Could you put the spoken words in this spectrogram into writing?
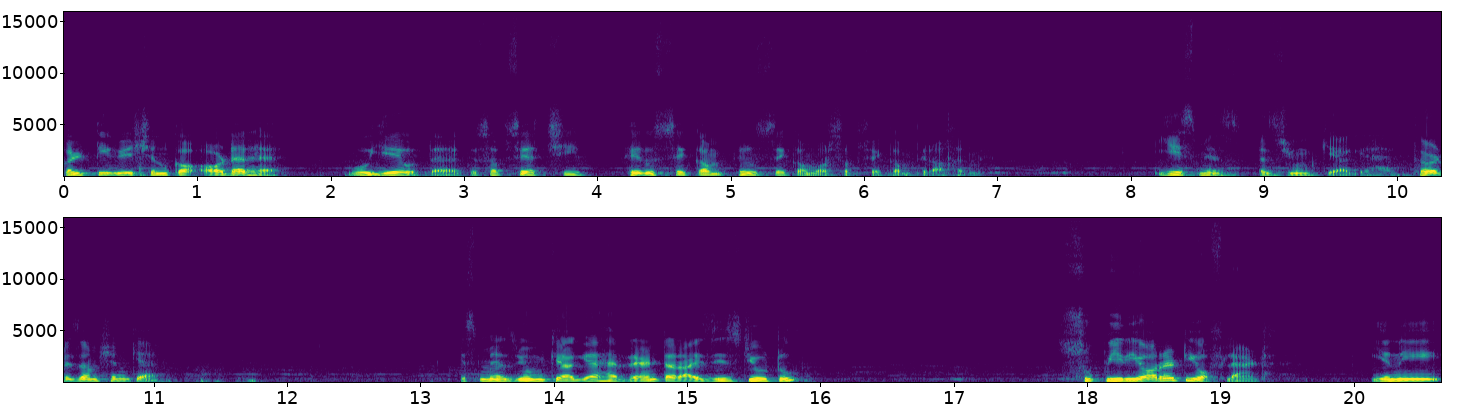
कल्टीवेशन का ऑर्डर है, वो ये होता है कि सबसे अच्छी, फिर उससे कम, फिर उससे कम और सबसे कम फिर आखिर में। ये इसमें एज्यूम किया गया है। थर्ड एजम्पन क्या है? इसमें ज्यूम किया गया है rent arises due to superiority of land यानी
